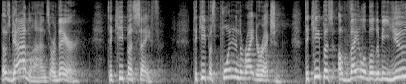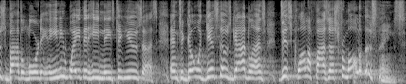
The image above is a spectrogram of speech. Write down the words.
Those guidelines are there to keep us safe, to keep us pointed in the right direction to keep us available to be used by the Lord in any way that He needs to use us. And to go against those guidelines disqualifies us from all of those things.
